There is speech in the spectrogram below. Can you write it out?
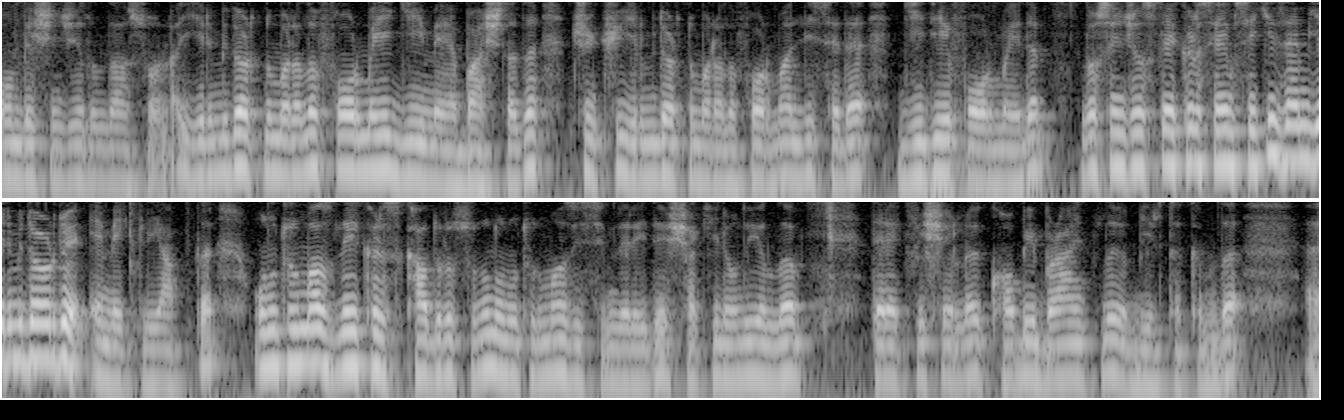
15. yılından sonra 24 numaralı formayı giymeye başladı. Çünkü 24 numaralı forma lisede giydiği formaydı. Los Angeles Lakers hem 8 hem 24'ü emekli yaptı. Unutulmaz Lakers kadrosunun unutulmaz isimleriydi. Shaquille O'Neal'lı, Derek Fisher'lı, Kobe Bryant'lı bir takımdı. Ee,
